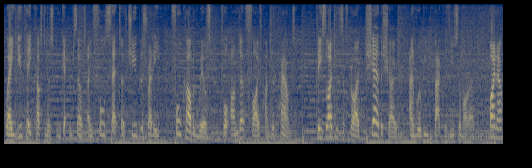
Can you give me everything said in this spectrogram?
where UK customers can get themselves a full set of tubeless ready, full carbon wheels for under £500. Please like and subscribe, share the show, and we'll be back with you tomorrow. Bye now.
